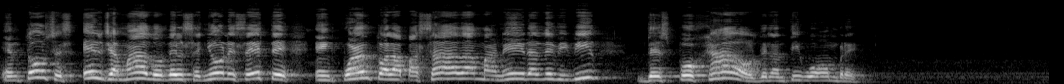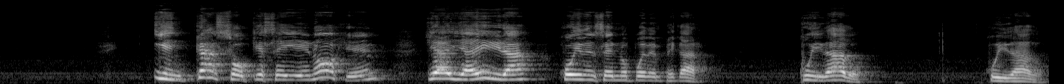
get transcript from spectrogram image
Entonces el llamado del Señor es este en cuanto a la pasada manera de vivir, despojados del antiguo hombre. Y en caso que se enojen, que haya ira, Cuídense, no pueden pecar. Cuidado, cuidado.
